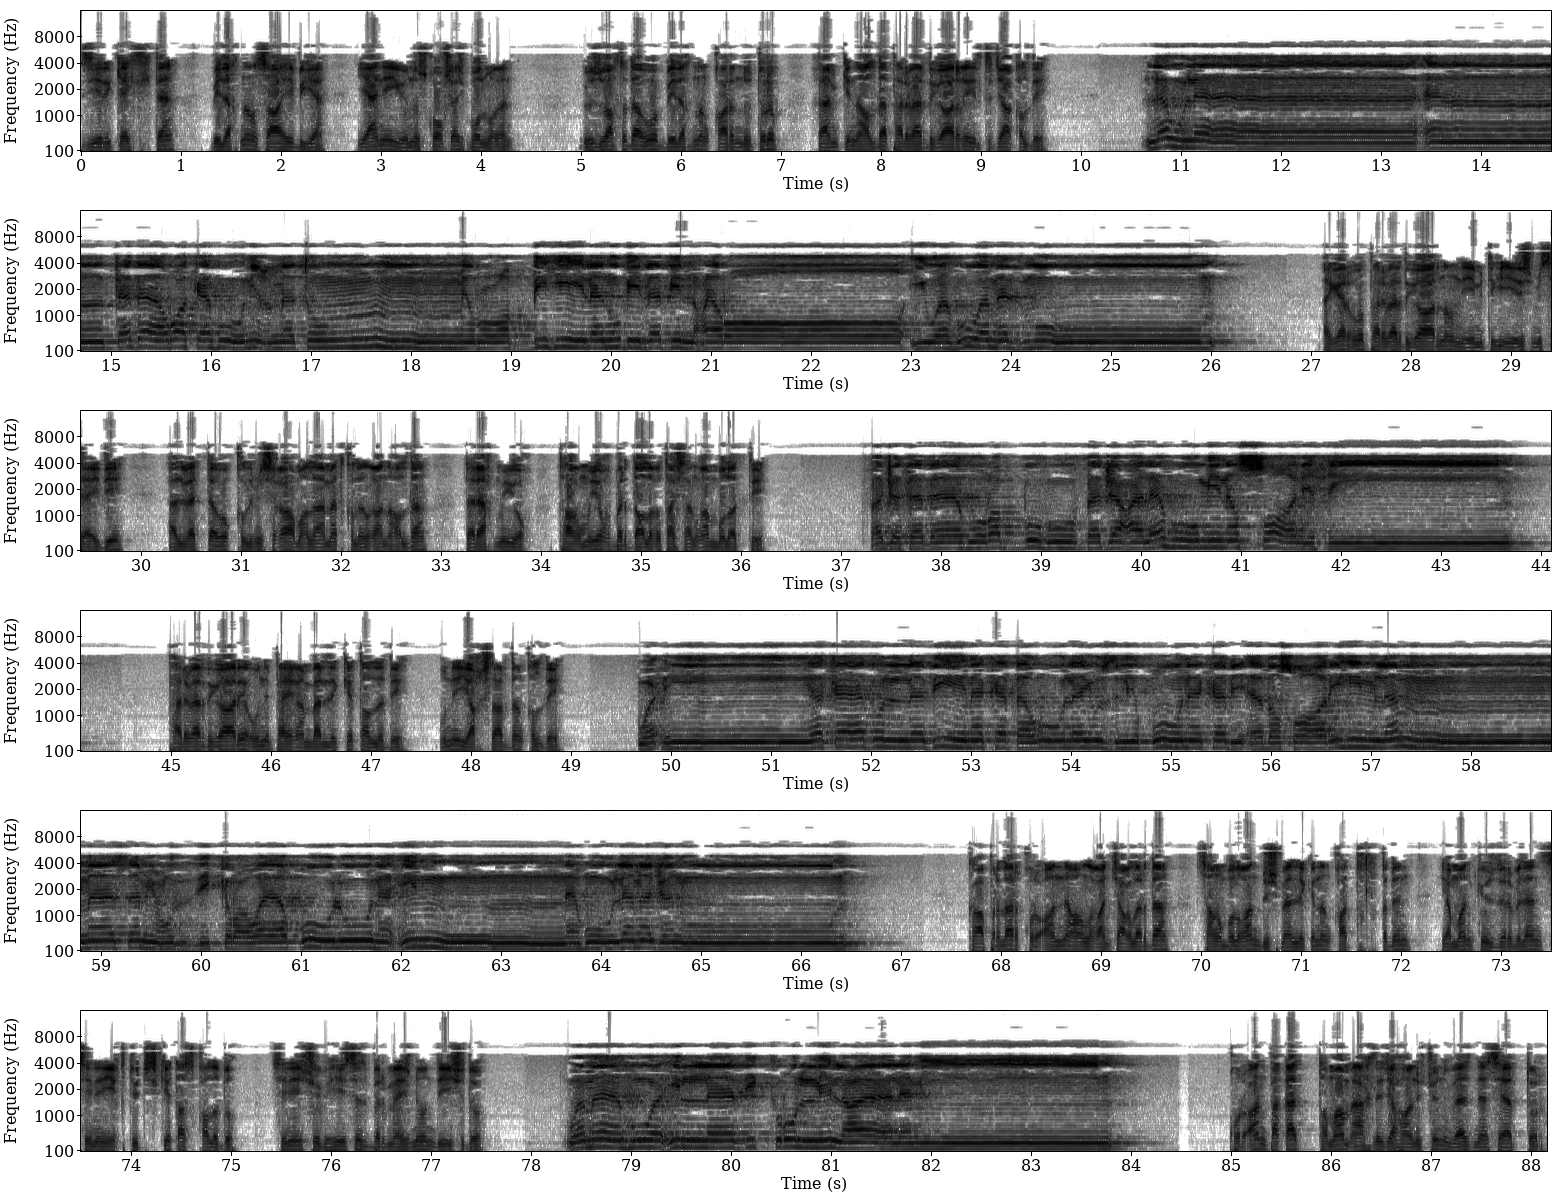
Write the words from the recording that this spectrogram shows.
zerikaklikda beliqning sohibiga ya'ni yunusga o'xshash bo'lmag'in o'z vaqtida u beliqning qornida turib g'amkin holda parvardigoriga iltijo qildi لولا أن تداركه نعمة من ربه لنبذ بالعراء وهو مذموم agar u parvardigorining ne'matiga erishmasaydi albatta u qilmishiga malomat qilingan holda daraxtmi yo'q tog'mi yo'q bir doliga tashlangan bo'ladi فاجتباه ربه فجعله من الصالحين parvardigori uni payg'ambarlikka tanladi uni yaxshilardan qildi وإن يكاد الذين كفروا ليزلقونك بأبصارهم لما سمعوا الذكر ويقولون إنه Kapırlar Qur'onni anglagan chaqlarda sana bo'lgan dushmanligining qattiqligidan yomon ko'zlari bilan seni yiqit o'tishga tos qoladi. Seni shubhisiz bir majnun deyishidu. وما هو إلا ذكر للعالمين Qur'on faqat tamom ahli jahon uchun vaz nasihatdir.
